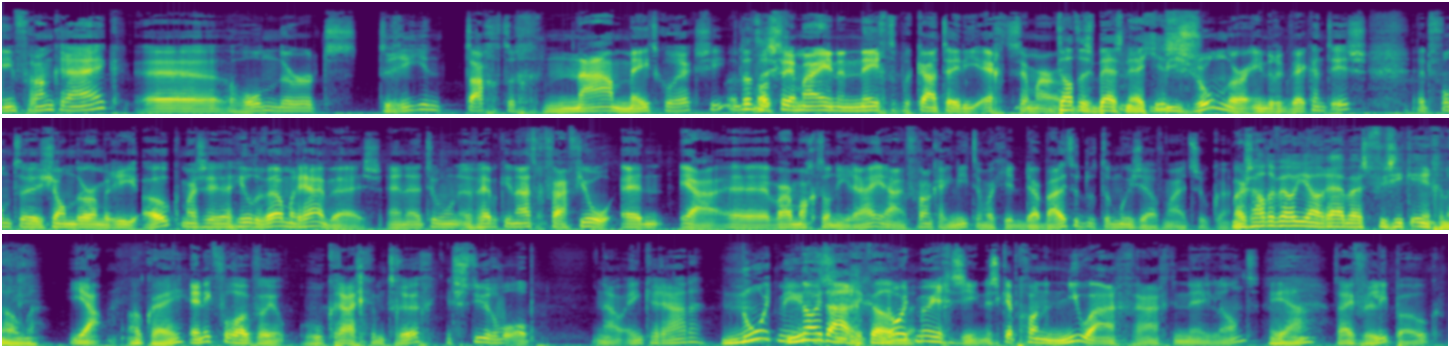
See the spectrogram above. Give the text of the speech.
In Frankrijk eh 183 na meetcorrectie. Dat Dat is- is zeg maar 91 per KT die echt zeg maar Dat is best netjes. bijzonder indrukwekkend is. Het vond de gendarmerie ook, maar ze hielden wel mijn rijbewijs. En eh, toen heb ik inderdaad gevraagd, joh, en ja, eh, waar mag ik dan niet rijden? Nou, in Frankrijk niet. En wat je daarbuiten doet, dan moet je zelf maar uitzoeken. Maar ze hadden wel jouw rijbewijs fysiek ingenomen. Ja, Oké. en ik vroeg ook wel, hoe krijg ik hem terug? Het sturen we op. Nou, één keer raden. Nooit meer Nooit gezien. aangekomen. Nooit meer gezien. Dus ik heb gewoon een nieuwe aangevraagd in Nederland. Ja. Want hij verliep ook.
